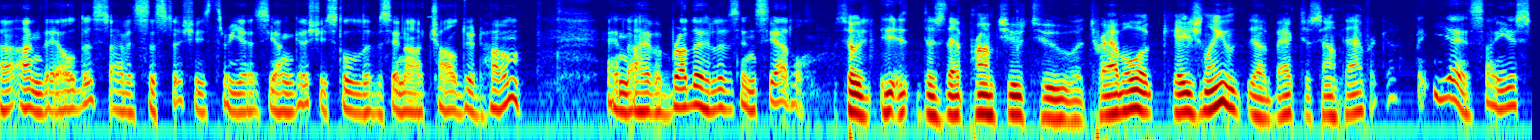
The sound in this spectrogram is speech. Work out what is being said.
Uh, I'm the eldest. I have a sister. She's three years younger. She still lives in our childhood home, and I have a brother who lives in Seattle. So does that prompt you to uh, travel occasionally uh, back to South Africa? Yes, I used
